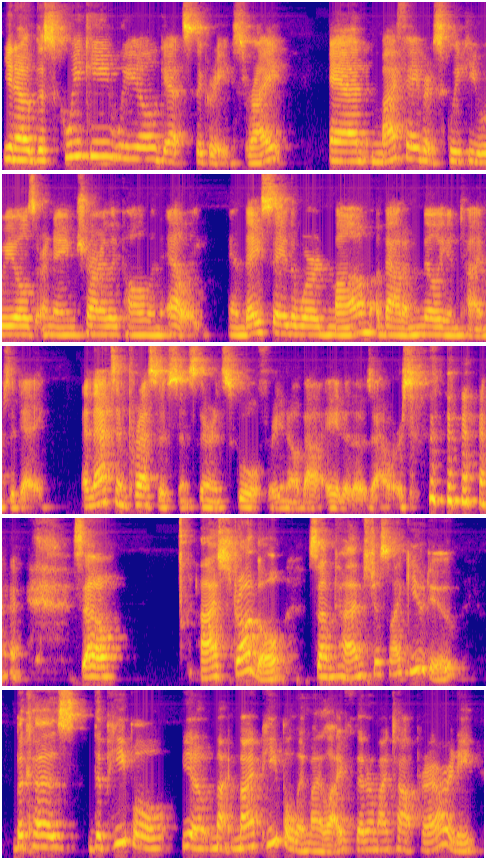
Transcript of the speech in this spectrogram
you know, the squeaky wheel gets the grease, right? And my favorite squeaky wheels are named Charlie, Paul, and Ellie. And they say the word mom about a million times a day. And that's impressive since they're in school for, you know, about eight of those hours. so I struggle sometimes, just like you do, because the people, you know, my, my people in my life that are my top priority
